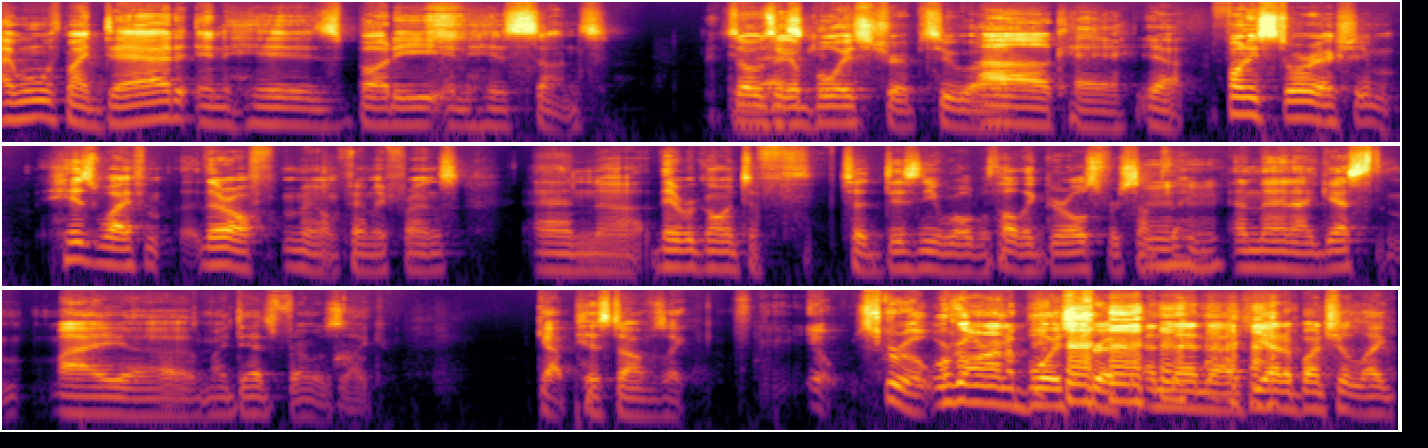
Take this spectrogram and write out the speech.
I went with my dad and his buddy and his sons. So it was like a boys' trip to. Uh, Oh, okay. yeah, funny story actually. His wife, they're all my own family friends, and uh, they were going to f- to Disney World with all the girls for something. Mm-hmm. And then I guess my uh, my dad's friend was like, got pissed off. Was like, Yo, screw it, we're going on a boys' trip. and then uh, he had a bunch of like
